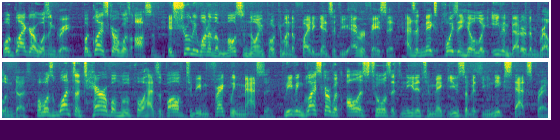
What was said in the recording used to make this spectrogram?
Well, Gligar wasn't great, but Gliscor was awesome. It's truly one of the most annoying Pokemon to fight against if you ever face it, as it makes Poison Heal look even better than Breloom does. What was once a terrible move pool has evolved to be frankly massive, leaving Gliscor Gliscor with all its tools it's needed to make use of its unique stat spread.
